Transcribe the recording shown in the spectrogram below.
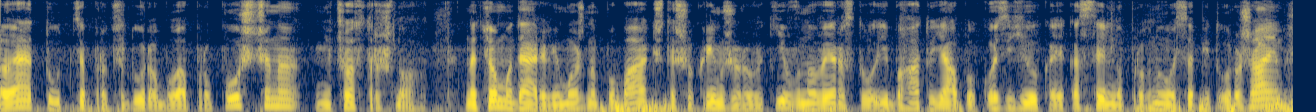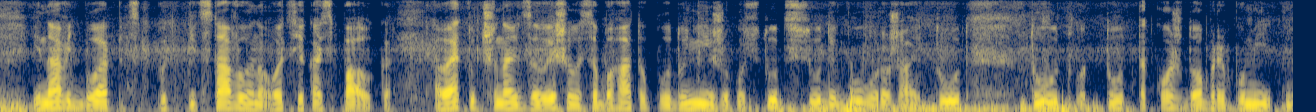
Але тут ця процедура була пропущена, нічого страшного. На цьому дереві можна побачити, що крім жировиків, воно виростило і багато яблук. Ось гілка, яка сильно прогнулася під урожаєм, і навіть була підставлена ось якась палка. Але тут ще навіть залишилося багато плодоніжок. Ось тут всюди був урожай. Тут, тут, от тут також добре помітно.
